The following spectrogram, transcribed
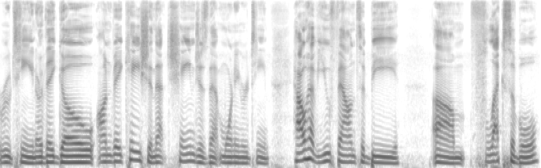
routine or they go on vacation that changes that morning routine. How have you found to be um, flexible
